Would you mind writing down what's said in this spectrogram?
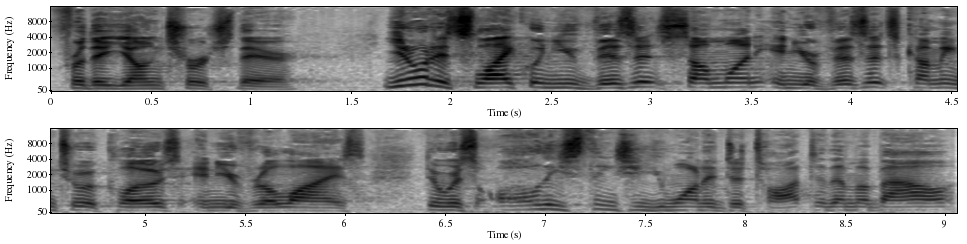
for the young church there. You know what it's like when you visit someone and your visit's coming to a close and you've realized there was all these things you wanted to talk to them about?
